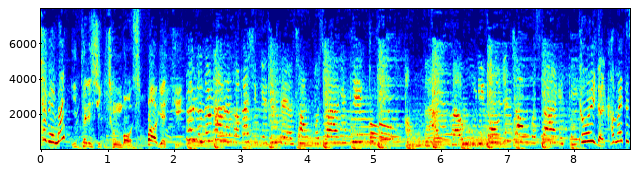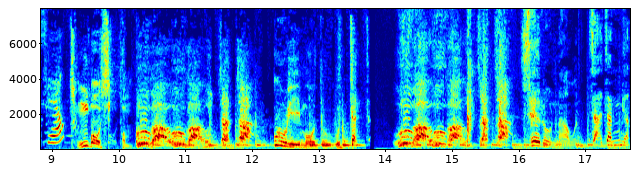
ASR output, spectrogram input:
케찹의 맛? 이태리식 청보 스파게티. 돌돌돌 말아서 맛있게 드세요 청보 스파게티 엄마 아빠 우리 모두 청보 스파게티 돌돌 감아 드세요. 청보 식품. 우리 모두 우짜짜. 우가 우가 우짜짜. 새로 나온 짜장면.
